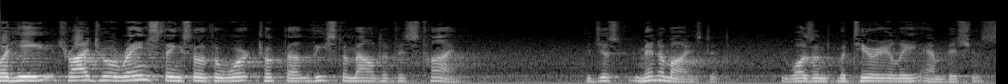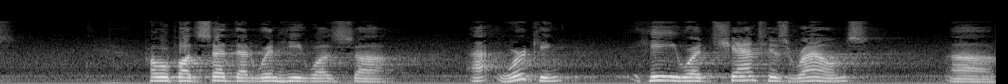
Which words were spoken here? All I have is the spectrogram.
But he tried to arrange things so that the work took the least amount of his time. He just minimized it. He wasn't materially ambitious. Prabhupada said that when he was uh, working, he would chant his rounds uh,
